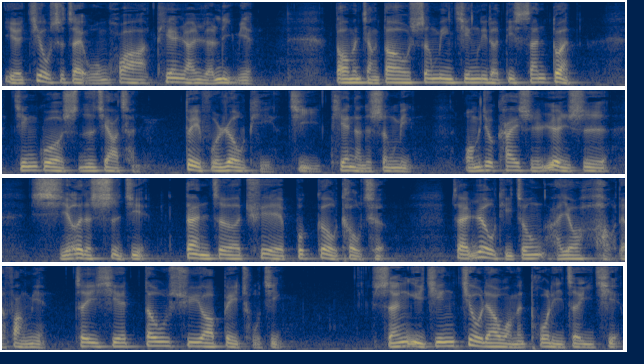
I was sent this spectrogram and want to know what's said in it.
也就是在文化天然人里面。当我们讲到生命经历的第三段，经过十字架层对付肉体及天然的生命。我们就开始认识邪恶的世界，但这却不够透彻。在肉体中还有好的方面，这一些都需要被除尽。神已经救了我们脱离这一切，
